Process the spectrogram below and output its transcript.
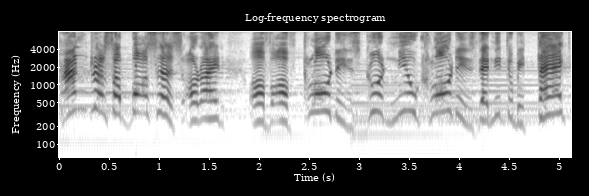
hundreds of boxes, all right? Of, of clothing, good new clothing that need to be tagged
